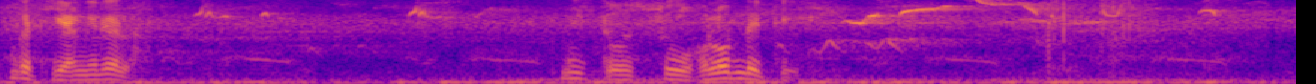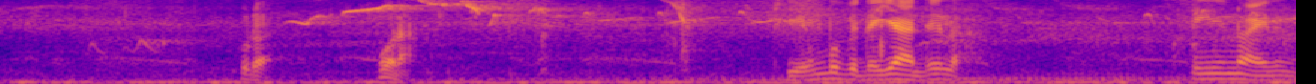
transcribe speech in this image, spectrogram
มันก็เถียงกันด้วยล่ะนี่ตัวสู่เขาล้มได้ตีพูดอะพูดอะเสียงบ่เป็นตาย่านได้อล่ะ สิ่งนิดหน่อยหนึง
